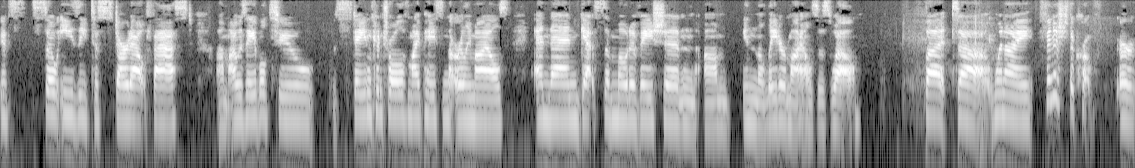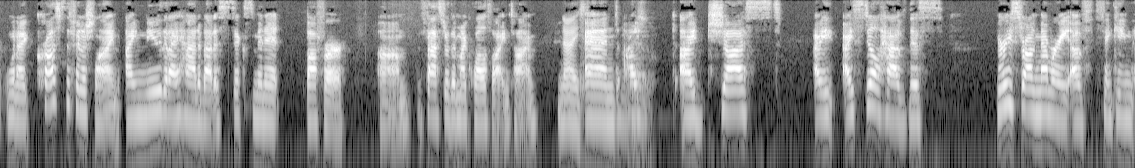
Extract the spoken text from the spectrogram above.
it's so easy to start out fast. Um, I was able to stay in control of my pace in the early miles and then get some motivation um, in the later miles as well. But uh, when I finished the cro- or when I crossed the finish line, I knew that I had about a six minute buffer, um, faster than my qualifying time. Nice. And nice. I, I just, I, I still have this very strong memory of thinking,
